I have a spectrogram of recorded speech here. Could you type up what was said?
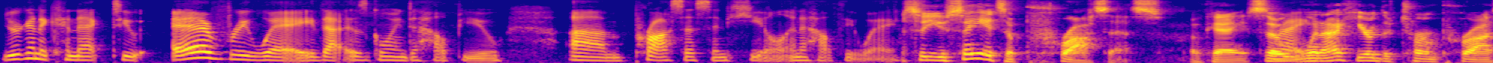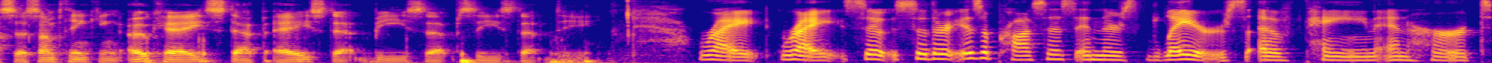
you're going to connect to every way that is going to help you um, process and heal in a healthy way. So you say it's a process, okay? So Right. when I hear the term process, I'm thinking, okay, step A, step B, step C, step D. Right, right. So so there is a process and there's layers of pain and hurt.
